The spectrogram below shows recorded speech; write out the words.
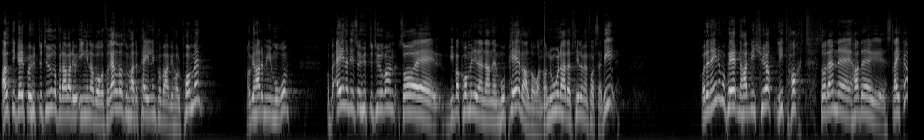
Alltid gøy på hytteturer, for da var det jo ingen av våre foreldre som hadde peiling på hva vi holdt på med. Og vi hadde mye moro. Og På en av disse hytteturene så eh, Vi var kommet i den der mopedalderen, og noen hadde til og med fått seg bil. Og Den ene mopeden hadde vi kjørt litt hardt, så den eh, hadde streika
